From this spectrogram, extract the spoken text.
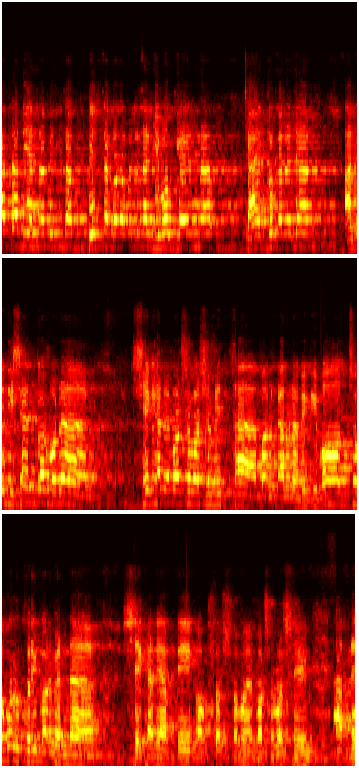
আড্ডা দিয়েন না, মিথ্যা মিথ্যা কথা বললেন না, গিবত গায়েন না। চায়ের দোকানে যান, আমি নিষেধ করব না। সেখানে বসে বসে মিথ্যা আমার কারণ আমি গিবত ছগল খড়ি করবেন না। সেখানে আপনি অবসর সময় বসে বসে আপনি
